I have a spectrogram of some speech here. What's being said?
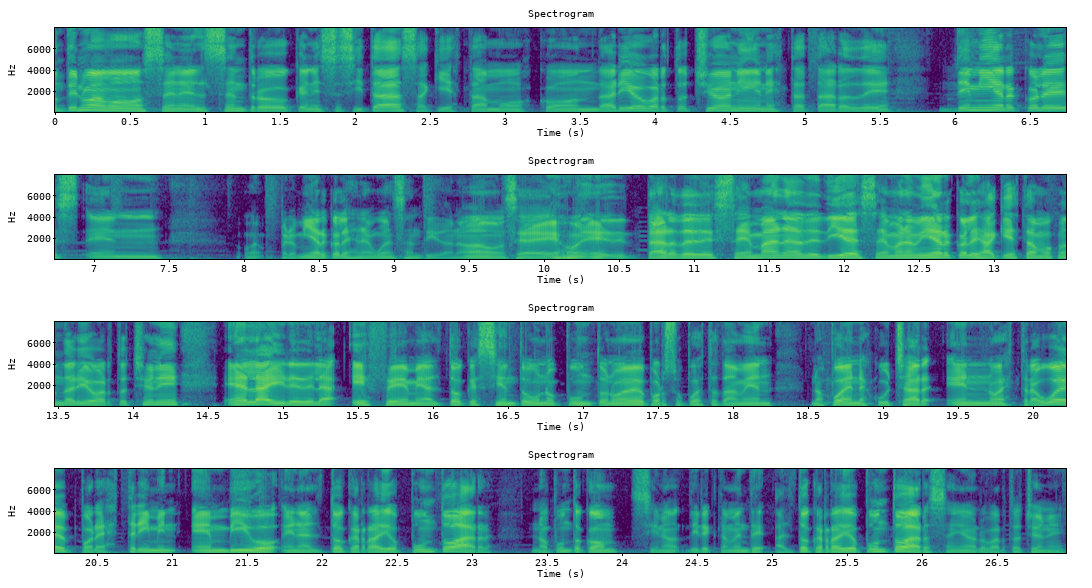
Continuamos en el centro que necesitas. Aquí estamos con Darío Bartoccioni en esta tarde de miércoles en pero miércoles en el buen sentido, ¿no? O sea, es eh, tarde de semana, de día de semana miércoles. Aquí estamos con Darío Bartoccioni en el aire de la FM al toque 101.9. Por supuesto, también nos pueden escuchar en nuestra web por streaming en vivo en altoqueradio.ar, no .com, sino directamente altoqueradio.ar, señor Bartoccioni.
